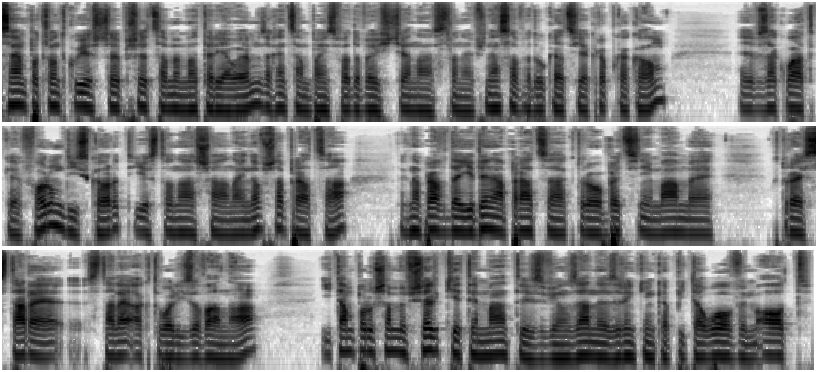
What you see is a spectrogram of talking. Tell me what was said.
Na samym początku, jeszcze przed samym materiałem, zachęcam Państwa do wejścia na stronę finansowaedukacja.com w zakładkę Forum Discord. Jest to nasza najnowsza praca, tak naprawdę jedyna praca, którą obecnie mamy, która jest stare, stale aktualizowana i tam poruszamy wszelkie tematy związane z rynkiem kapitałowym od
